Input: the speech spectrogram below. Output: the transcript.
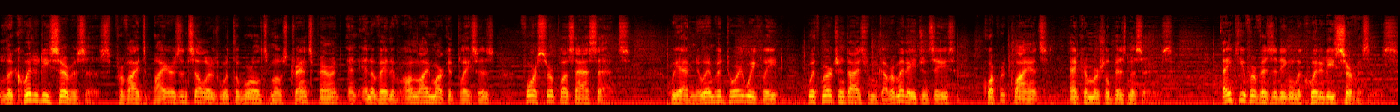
Liquidity Services provides buyers and sellers with the world's most transparent and innovative online marketplaces for surplus assets. We add new inventory weekly with merchandise from government agencies, corporate clients, and commercial businesses. Thank you for visiting Liquidity Services.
